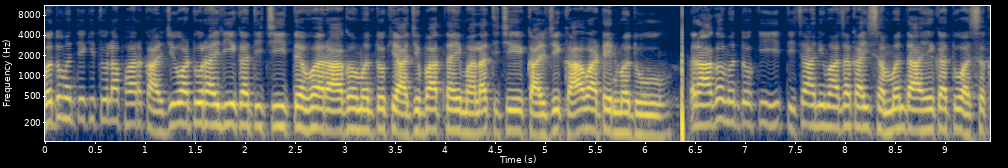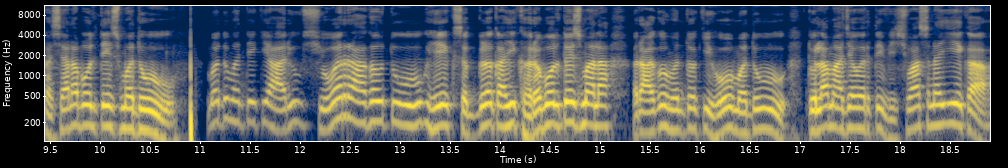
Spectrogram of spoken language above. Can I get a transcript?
मधू म्हणते की तुला फार काळजी वाटू राहिली का तिची? तेव्हा राघव म्हणतो की अजिबात नाही मला तिची काळजी का वाटेल मधू? राघव म्हणतो की तिचा आणि माझा काही संबंध आहे का तू? असं कशाला बोलतेस मधू? मधू म्हणते की आर यू शुअर राघव तू? हे सगळं काही खरं बोलतोयस मला? राघव म्हणतो की हो मधू तुला माझ्यावरती विश्वास नाहीये का?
